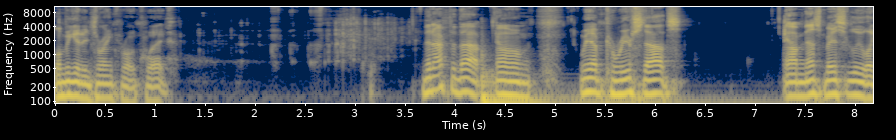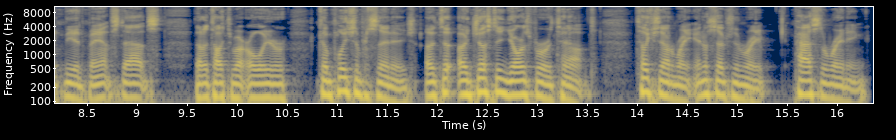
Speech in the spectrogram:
Let me get a drink real quick. Then after that, um, we have career stats. Um, that's basically like the advanced stats that I talked about earlier. Completion percentage, ad- adjusted yards per attempt, touchdown rate, interception rate, passer rating,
